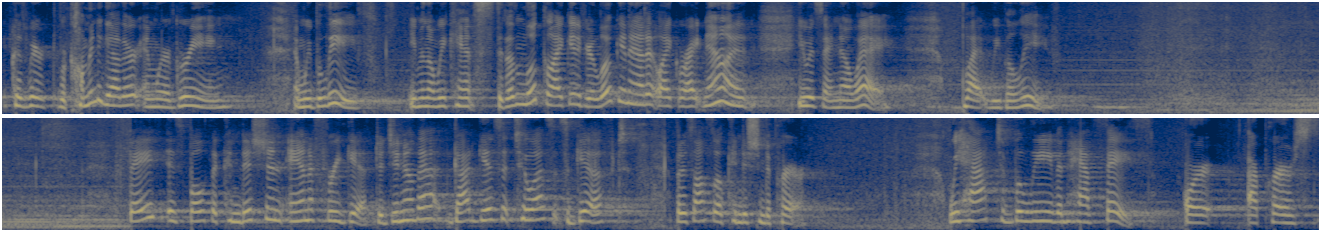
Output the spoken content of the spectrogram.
because we, we're, we're coming together and we're agreeing, and we believe, even though we can't, it doesn't look like it. If you're looking at it like right now, you would say, no way. But we believe. Faith is both a condition and a free gift. Did you know that? God gives it to us, it's a gift, but it's also a condition to prayer. We have to believe and have faith, or our prayers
